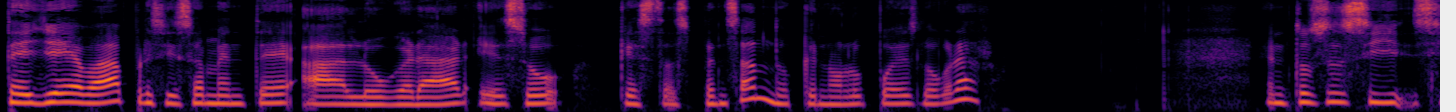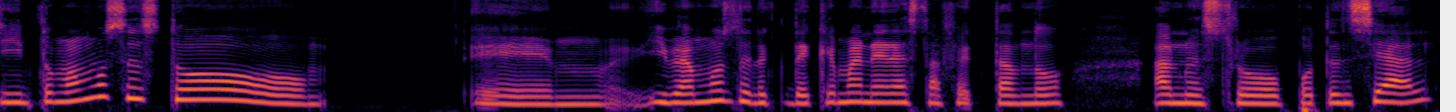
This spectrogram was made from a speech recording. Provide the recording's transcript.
te lleva precisamente a lograr eso que estás pensando, que no lo puedes lograr. Entonces, si, si tomamos esto em, y vemos de, de qué manera está afectando a nuestro potencial,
